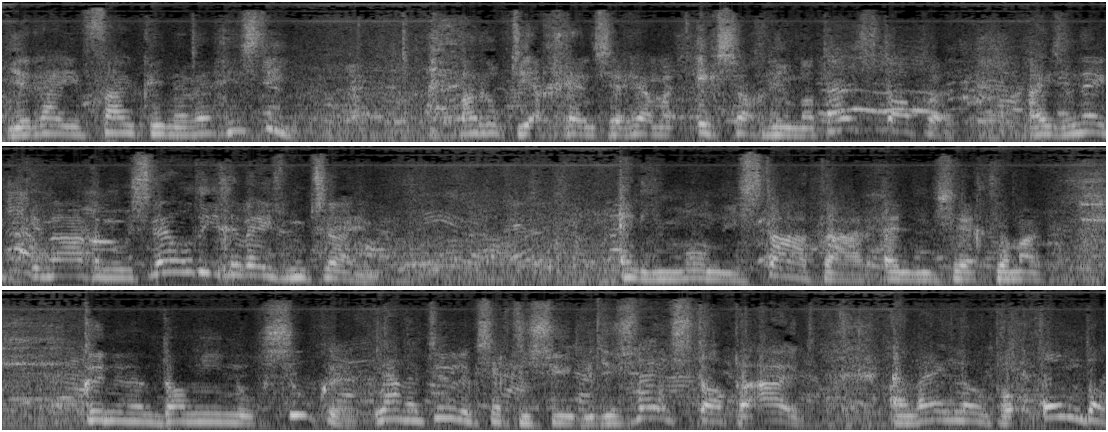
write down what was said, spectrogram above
je rijdt fuik in en weg is die. Waarop die agent zegt, ja maar ik zag niemand uitstappen. Hij zegt, nee, ik kan nagaan hoe snel die geweest moet zijn. En die man die staat daar en die zegt, ja maar kunnen we hem dan niet nog zoeken? Ja natuurlijk, zegt die Subi. Dus wij stappen uit en wij lopen om dat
